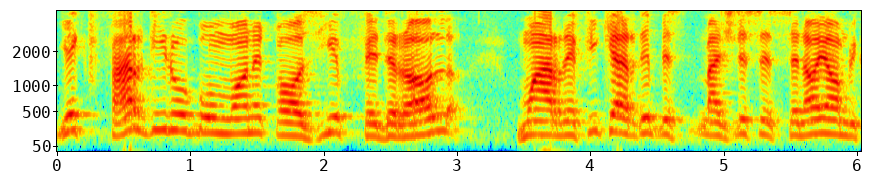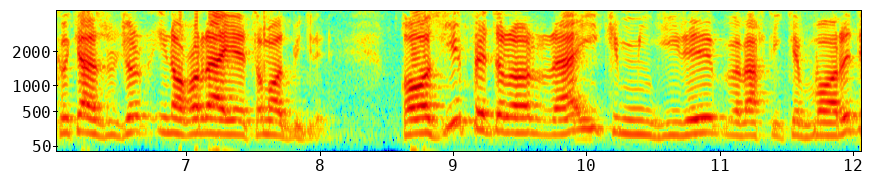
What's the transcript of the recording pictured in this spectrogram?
یک فردی رو به عنوان قاضی فدرال معرفی کرده به مجلس سنای آمریکا که از اونجا این آقا رأی اعتماد بگیره قاضی فدرال رأیی که می‌گیره و وقتی که وارد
